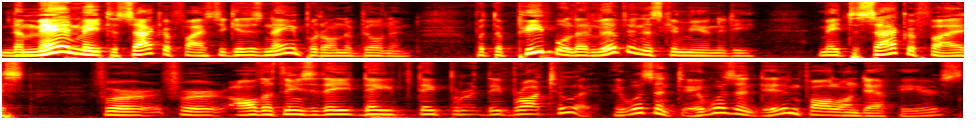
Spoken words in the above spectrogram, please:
The man made the sacrifice to get his name put on the building, but the people that lived in this community made the sacrifice for for all the things that they they they they brought to it. It wasn't it wasn't it didn't fall on deaf ears.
